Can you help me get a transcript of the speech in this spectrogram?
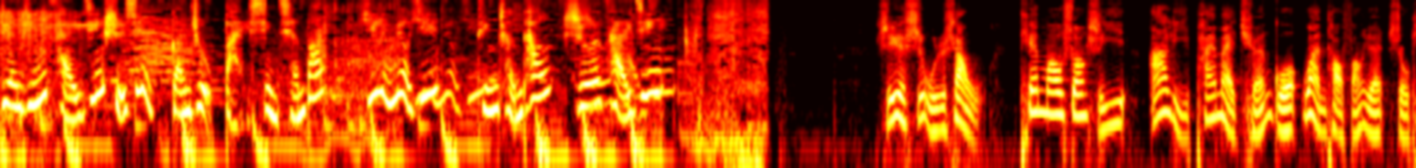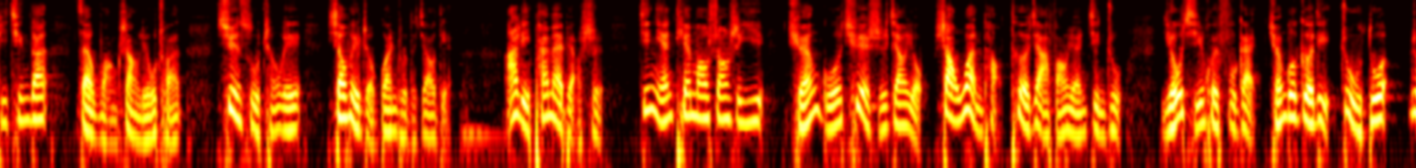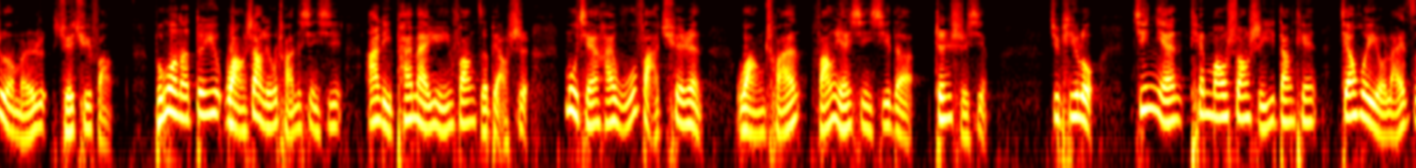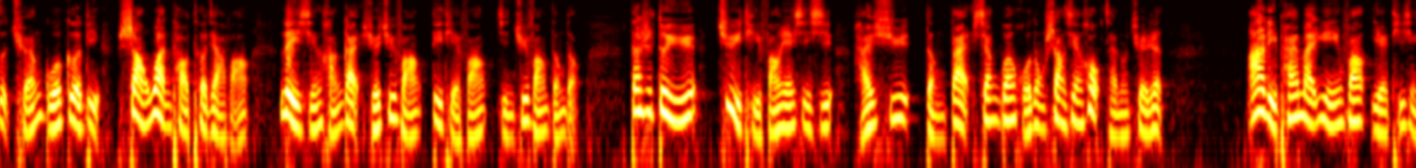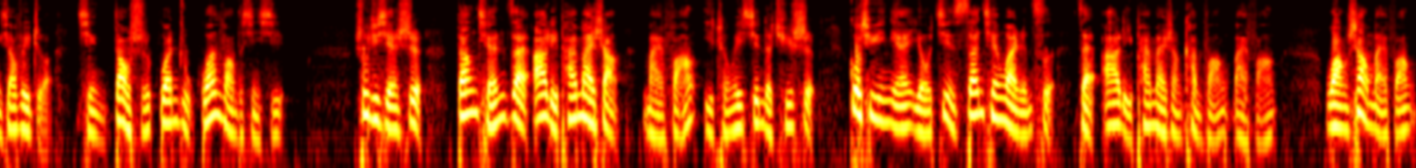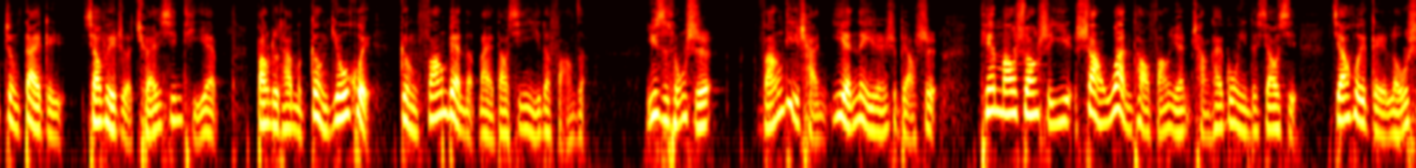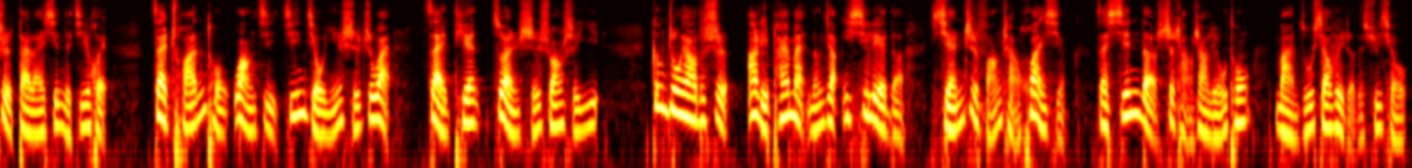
点评财经时讯，关注百姓钱包一零六一，听陈涛说财经。十月十五日上午，天猫双十一，阿里拍卖全国万套房源首批清单在网上流传，迅速成为消费者关注的焦点。阿里拍卖表示，今年天猫双十一，全国确实将有上万套特价房源进驻，尤其会覆盖全国各地诸多热门学区房。不过呢，对于网上流传的信息，阿里拍卖运营方则表示，目前还无法确认网传房源信息的真实性。据披露，今年天猫双十一当天将会有来自全国各地上万套特价房，类型涵盖学区房、地铁房、景区房等等。但是对于具体房源信息，还需等待相关活动上线后才能确认。阿里拍卖运营方也提醒消费者，请到时关注官方的信息。数据显示，当前在阿里拍卖上买房已成为新的趋势。过去一年，有近三千万人次在阿里拍卖上看房、买房。网上买房正带给消费者全新体验，帮助他们更优惠、更方便地买到心仪的房子。与此同时，房地产业内人士表示，天猫双十一上万套房源敞开供应的消息，将会给楼市带来新的机会。在传统旺季金九银十之外，再添钻石双十一，更重要的是，阿里拍卖能将一系列的闲置房产唤醒，在新的市场上流通，满足消费者的需求。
